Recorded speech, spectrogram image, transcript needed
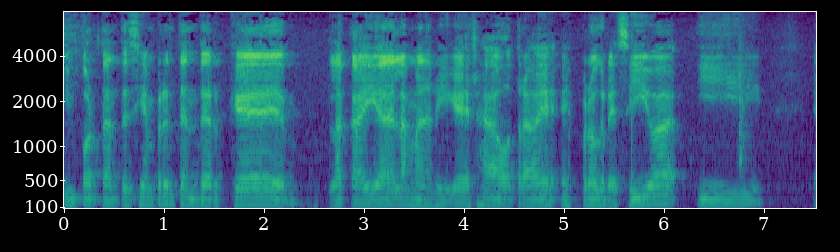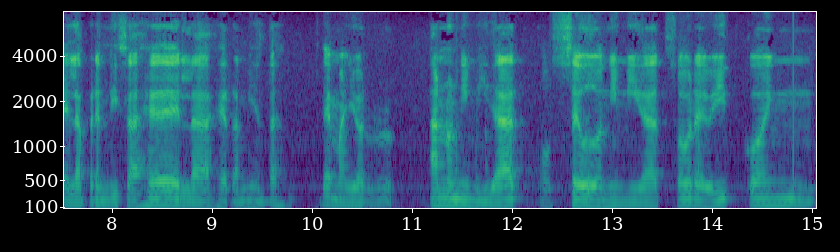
importante siempre entender que la caída de la madriguera otra vez es progresiva y el aprendizaje de las herramientas de mayor anonimidad o pseudonimidad sobre Bitcoin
